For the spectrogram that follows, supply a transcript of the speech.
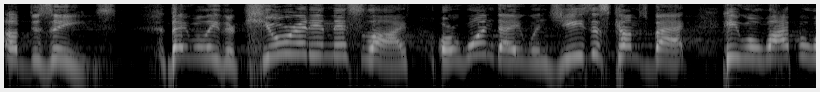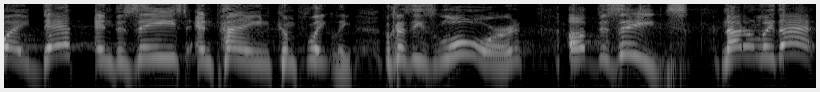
of disease. They will either cure it in this life, or one day when Jesus comes back, he will wipe away death and disease and pain completely because he's Lord of disease. Not only that,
